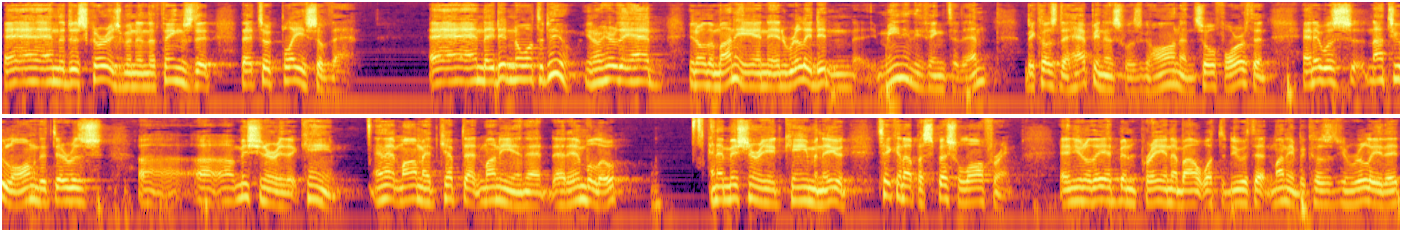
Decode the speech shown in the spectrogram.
And, and the discouragement and the things that, that took place of that. And they didn't know what to do. You know, here they had, you know, the money and it really didn't mean anything to them because the happiness was gone and so forth. And, and it was not too long that there was uh, a, a missionary that came. And that mom had kept that money in that, that envelope. And that missionary had came and they had taken up a special offering. And, you know, they had been praying about what to do with that money because you know, really they,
